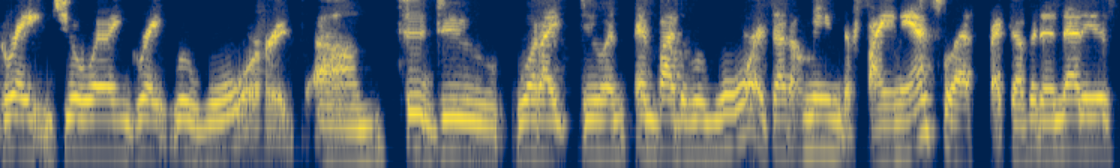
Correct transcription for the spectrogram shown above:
great joy and great reward um, to do what i do. And, and by the rewards i don't mean the financial aspect of it. And that is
